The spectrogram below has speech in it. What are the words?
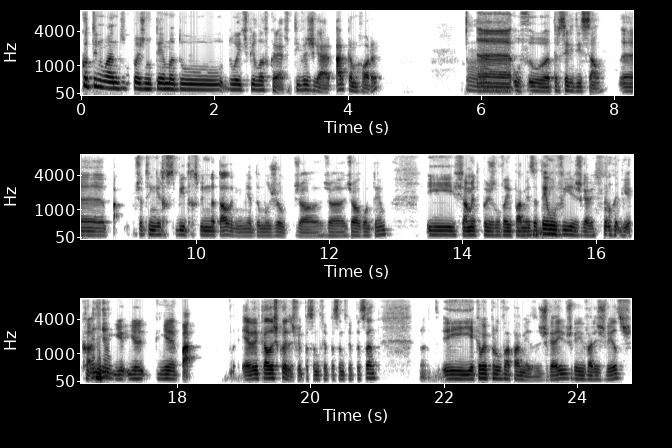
Continuando depois no tema do, do HP Lovecraft, estive a jogar Arkham Horror, Hum, ah, o- a terceira edição. Ah, pá, já tinha recebido, recebi no Natal, a minha deu-me o jogo já, já, já há algum tempo, e finalmente depois levei-o para a mesa. Até ouvi a jogar na Laria Con, Uhum. e, e, tinha, pá, era daquelas coisas, foi passando, foi passando, foi passando. Pronto, E acabei por levar para a mesa. Joguei, joguei várias vezes.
